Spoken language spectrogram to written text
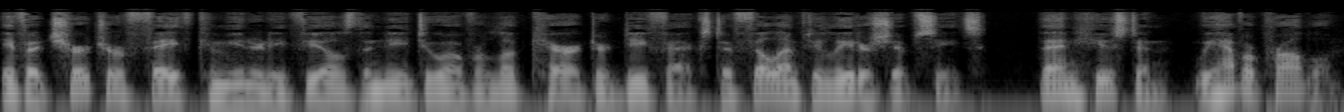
If a church or faith community feels the need to overlook character defects to fill empty leadership seats, then Houston, we have a problem.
